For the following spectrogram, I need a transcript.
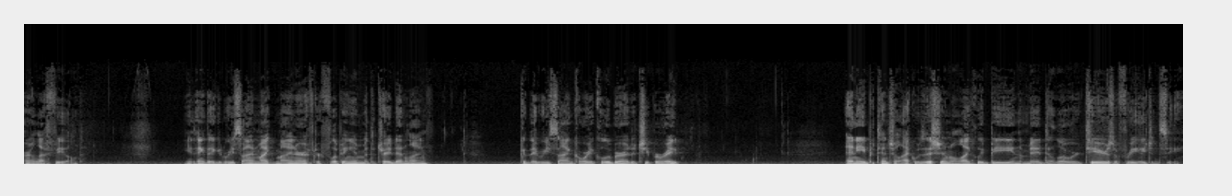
or left field. You think they could re sign Mike Minor after flipping him at the trade deadline? Could they re sign Corey Kluber at a cheaper rate? Any potential acquisition will likely be in the mid to lower tiers of free agency.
